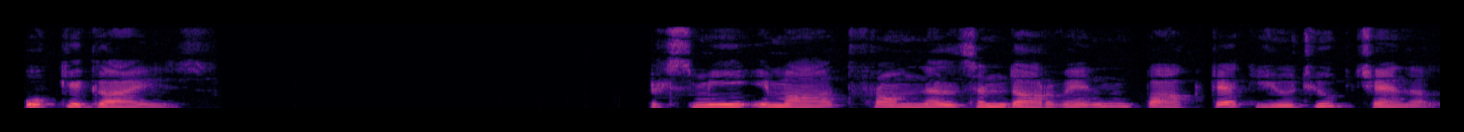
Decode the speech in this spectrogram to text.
Okay guys, it's me Imad from Nelson Darwin Pak Tech YouTube channel.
